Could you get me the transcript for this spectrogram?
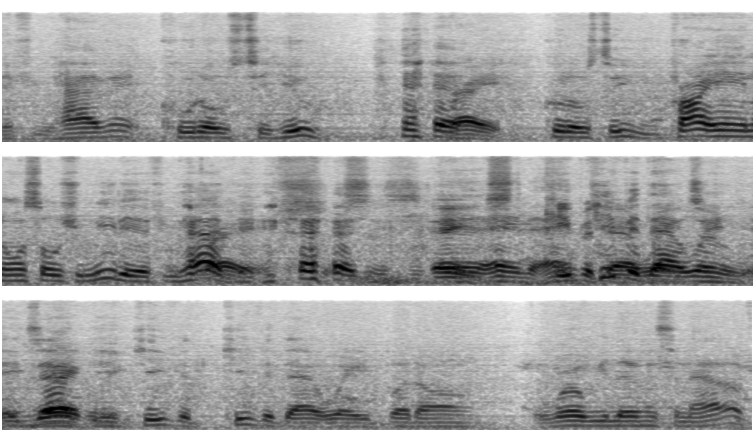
If you haven't, kudos to you. Right. kudos to you. You probably ain't on social media if you haven't. Right. Hey, and, and- keep and it keep that it that way, way. Exactly. Exactly. Keep it keep it that way. But um, the world we live in now, if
